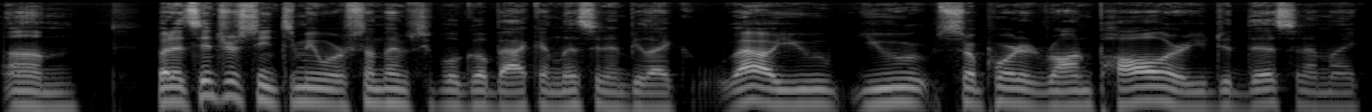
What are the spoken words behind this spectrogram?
Um, but it's interesting to me where sometimes people go back and listen and be like, "Wow, you you supported Ron Paul or you did this," and I'm like,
